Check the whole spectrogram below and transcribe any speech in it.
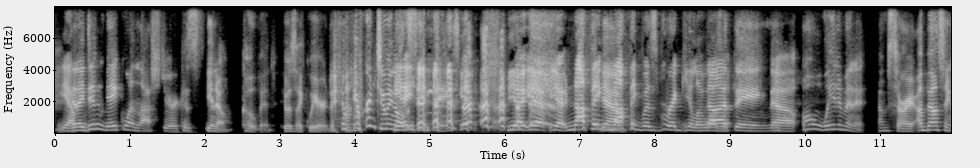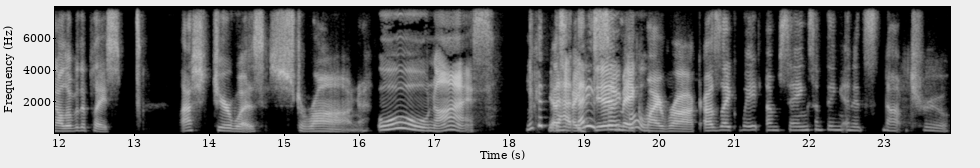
Yeah. And I didn't make one last year because you know, COVID. It was like weird. Uh-huh. we weren't doing all yeah, the same things. yeah, yeah, yeah. Nothing, yeah. nothing was regular. Nothing. Was no. Oh, wait a minute. I'm sorry. I'm bouncing all over the place. Last year was strong. Oh, nice. Look at yes, that. that I did so make cool. my rock. I was like, wait, I'm saying something and it's not true.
